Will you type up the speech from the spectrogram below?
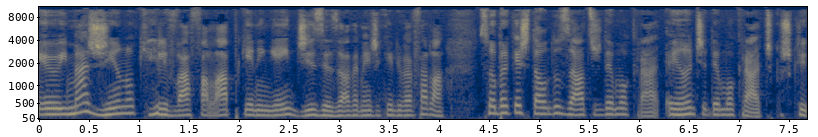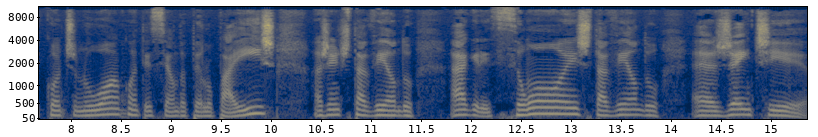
eu imagino que ele vai falar, porque ninguém diz exatamente o que ele vai falar, sobre a questão dos atos antidemocráticos que continuam acontecendo pelo país. A gente está vendo agressões, está vendo é, gente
